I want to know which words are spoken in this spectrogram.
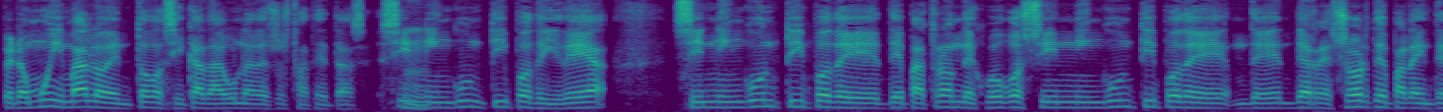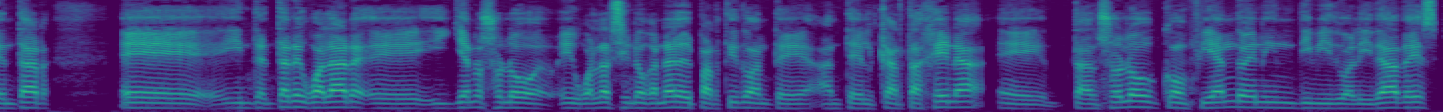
pero muy malo en todas y cada una de sus facetas, sin mm. ningún tipo de idea, sin ningún tipo de, patrón de juego, sin ningún tipo de, de resorte para intentar eh, intentar igualar, eh, y ya no solo igualar, sino ganar el partido ante, ante el Cartagena, eh, tan solo confiando en individualidades,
